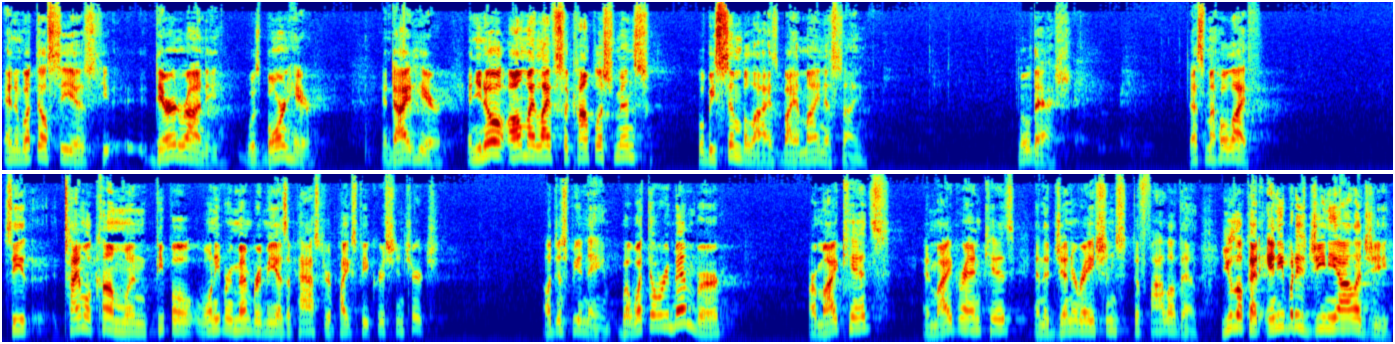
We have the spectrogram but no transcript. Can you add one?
And what they'll see is he, Darren Ronde was born here and died here. And you know, all my life's accomplishments will be symbolized by a minus sign. Little dash. That's my whole life. See, time will come when people won't even remember me as a pastor at Pikes Peak Christian Church. I'll just be a name. But what they'll remember are my kids and my grandkids and the generations to follow them. You look at anybody's genealogy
